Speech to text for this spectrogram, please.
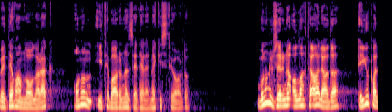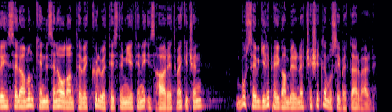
ve devamlı olarak onun itibarını zedelemek istiyordu. Bunun üzerine Allah Teala da Eyüp aleyhisselamın kendisine olan tevekkül ve teslimiyetini izhar etmek için bu sevgili peygamberine çeşitli musibetler verdi.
